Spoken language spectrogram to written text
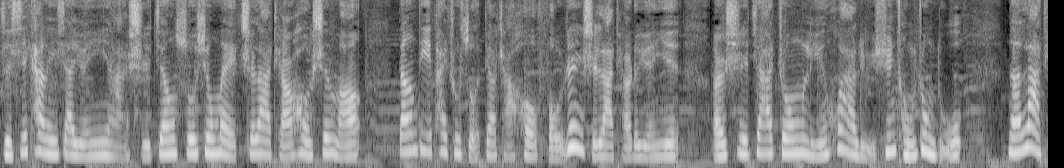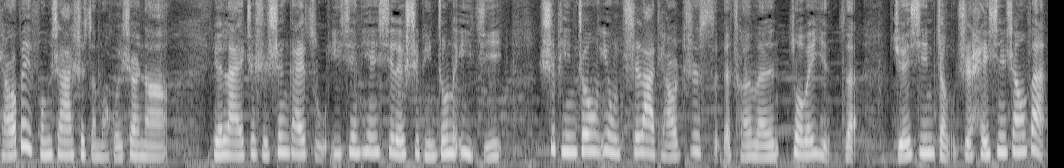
仔细看了一下原因呀，是江苏兄妹吃辣条后身亡。当地派出所调查后否认是辣条的原因，而是家中磷化铝熏虫中毒。那辣条被封杀是怎么回事呢？原来这是深改组一千天系列视频中的一集，视频中用吃辣条致死的传闻作为引子，决心整治黑心商贩，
